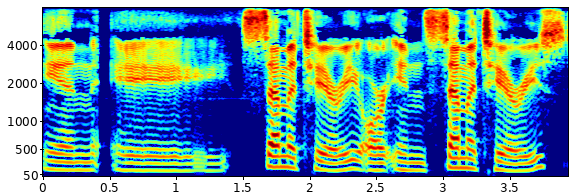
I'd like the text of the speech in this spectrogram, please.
in a cemetery or in cemeteries.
